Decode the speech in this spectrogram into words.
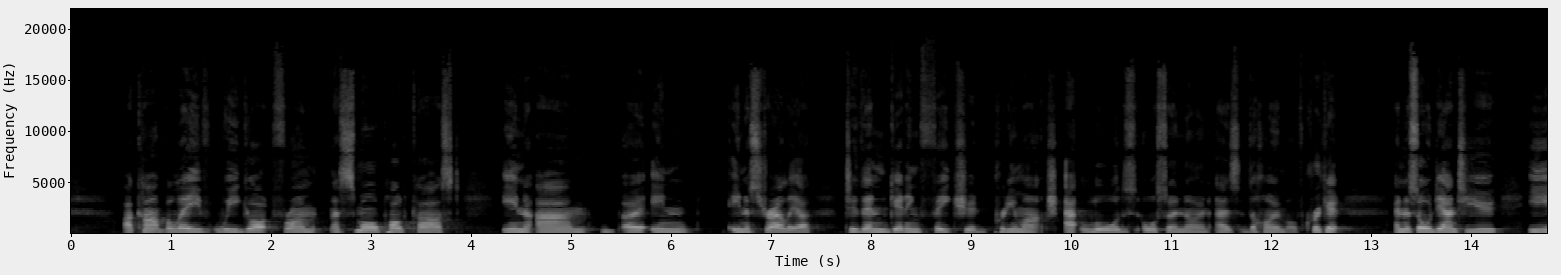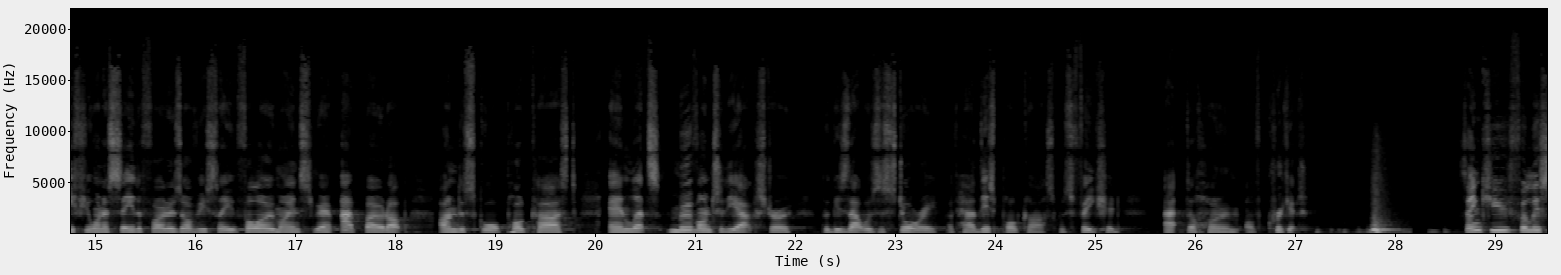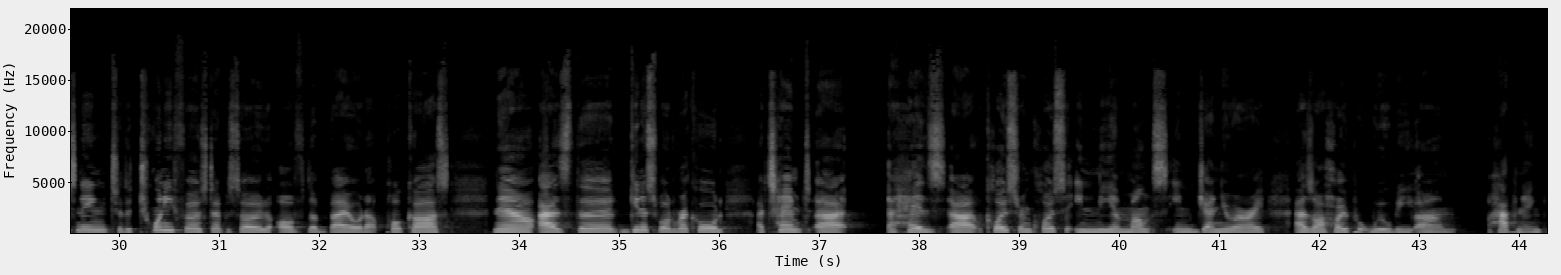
I can't believe we got from a small podcast in um uh, in in Australia to then getting featured pretty much at Lords, also known as the home of cricket. And it's all down to you. If you want to see the photos, obviously follow my Instagram at up underscore podcast. And let's move on to the outro because that was the story of how this podcast was featured at the home of cricket. Thank you for listening to the 21st episode of the Bailed Up podcast. Now, as the Guinness World Record attempt uh, heads uh, closer and closer in mere months in January, as I hope it will be um, happening,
